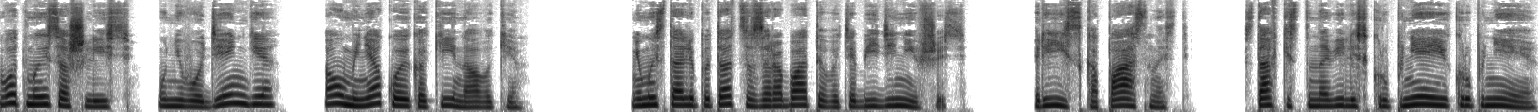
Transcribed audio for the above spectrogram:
Вот мы и сошлись. У него деньги, а у меня кое-какие навыки. И мы стали пытаться зарабатывать, объединившись. Риск, опасность. Ставки становились крупнее и крупнее,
